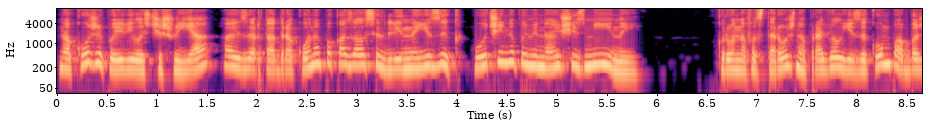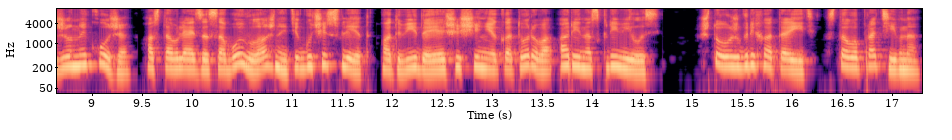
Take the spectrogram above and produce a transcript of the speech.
на коже появилась чешуя, а изо рта дракона показался длинный язык, очень напоминающий змеиный. Кронов осторожно провел языком по обожженной коже, оставляя за собой влажный тягучий след, от вида и ощущения которого Арина скривилась. Что уж греха таить, стало противно.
